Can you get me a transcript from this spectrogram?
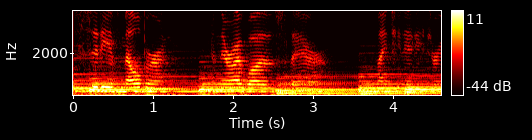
city of Melbourne, and there I was there, 1983.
